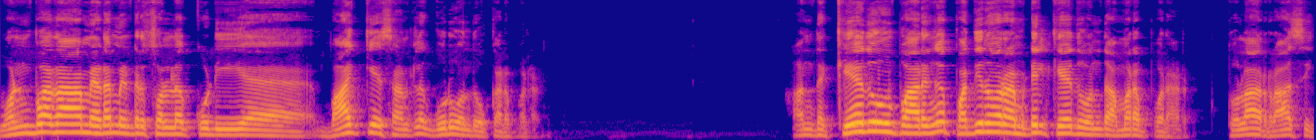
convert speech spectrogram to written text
ஒன்பதாம் இடம் என்று சொல்லக்கூடிய பாக்கிய ஸ்தானத்தில் குரு வந்து உட்கார போகிறார் அந்த கேதுவும் பாருங்கள் பதினோராம் வீட்டில் கேது வந்து அமரப்போகிறார் துலா ராசி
